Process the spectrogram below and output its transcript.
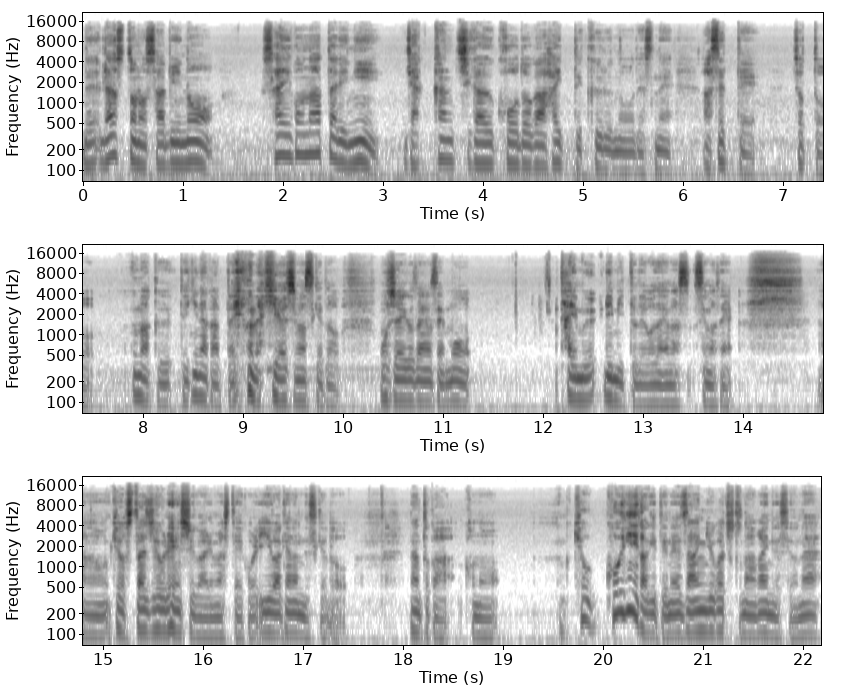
でラストのサビの最後の辺りに若干違うコードが入ってくるのをですね焦ってちょっとうまくできなかったような気がしますけど申し訳ございません。もうタイムリミットでございます。すいません。あの今日スタジオ練習がありましてこれ言い訳なんですけどなんとかこの今日こういう日にかけてね残業がちょっと長いんですよね。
